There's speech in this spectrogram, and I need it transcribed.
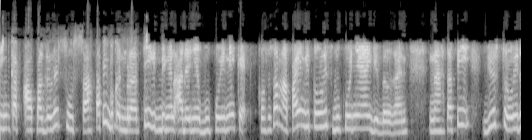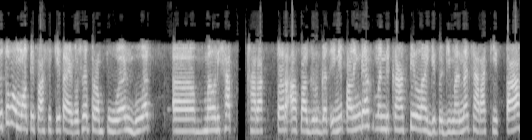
tingkat alpha girl ini susah tapi bukan berarti dengan adanya buku ini kayak kalau susah ngapain ditulis bukunya gitu kan? Nah tapi justru itu tuh memotivasi kita ya khususnya perempuan buat eh, melihat karakter girl guide ini paling nggak mendekati lah gitu gimana cara kita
